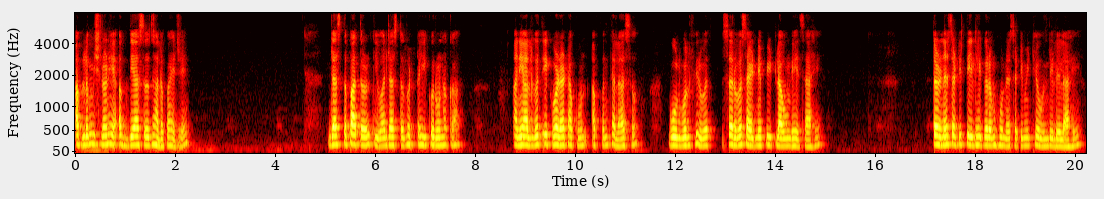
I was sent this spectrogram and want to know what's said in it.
आपलं मिश्रण हे अगदी असं झालं पाहिजे. जास्त पातळ किंवा जास्त घट्टही करू नका. आणि अलगत एक वडा टाकून आपण त्याला असं गोल गोल फिरवत सर्व साईडने पीठ लावून घ्यायचं आहे. तळण्यासाठी तेल हे गरम होण्यासाठी मी ठेवून दिलेलं आहे.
